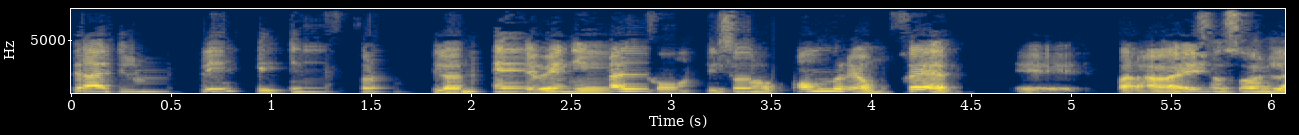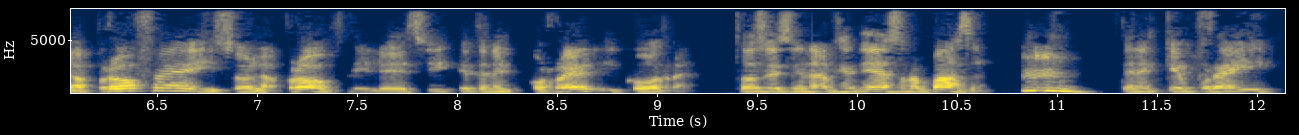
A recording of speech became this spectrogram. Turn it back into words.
dar un y los ven igual como si sos hombre o mujer. Eh, para ellos sos la profe y sos la profe y le decís que tenés que correr y corren. Entonces en Argentina eso no pasa. tenés que por ahí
